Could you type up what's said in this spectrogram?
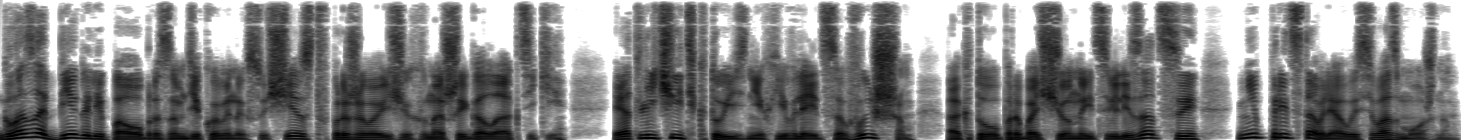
Глаза бегали по образам диковинных существ, проживающих в нашей галактике, и отличить, кто из них является высшим, а кто порабощенной цивилизации, не представлялось возможным.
